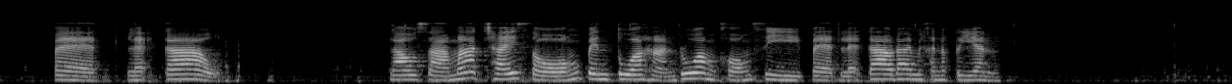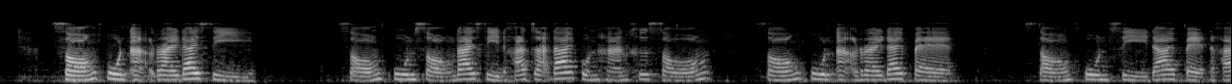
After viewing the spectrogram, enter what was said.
4 8 และ 9 เราสามารถใช้ 2 เป็นตัวหารร่วมของ 4 8 และ 9 ได้ไหมคะนักเรียน 2 คูณอะไรได้ 4 2 คูณ 2 ได้ 4 นะคะ จะได้ผลหารคือ 2 2 คูณอะไรได้ 8 2 คูณ 4 ได้ 8 นะคะ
